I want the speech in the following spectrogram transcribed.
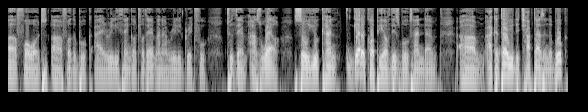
uh, forewords uh, for the book. I really thank God for them and I'm really grateful to them as well. So you can get a copy of these books and um, um, I can tell you the chapters in the book.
